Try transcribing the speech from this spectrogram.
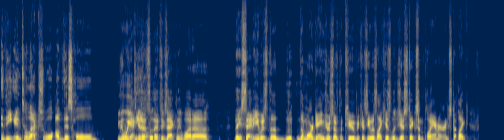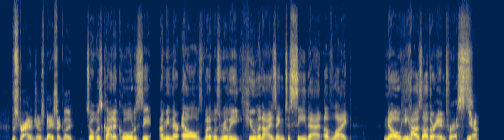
the intellectual of this whole Well, yeah, that's that's exactly what uh they said. He was the the more dangerous of the two because he was like his logistics and planner and stuff, like the strategist basically. So it was kind of cool to see. I mean, they're elves, but it was really humanizing to see that of like, no, he has other interests. Yeah,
